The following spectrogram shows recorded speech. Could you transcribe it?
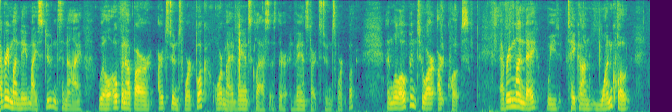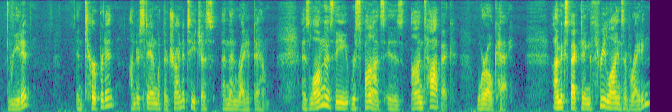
Every Monday, my students and I will open up our Art Students Workbook or my advanced classes, their Advanced Art Students Workbook, and we'll open to our art quotes. Every Monday, we take on one quote, read it, interpret it, understand what they're trying to teach us, and then write it down. As long as the response is on topic, we're okay. I'm expecting three lines of writing.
